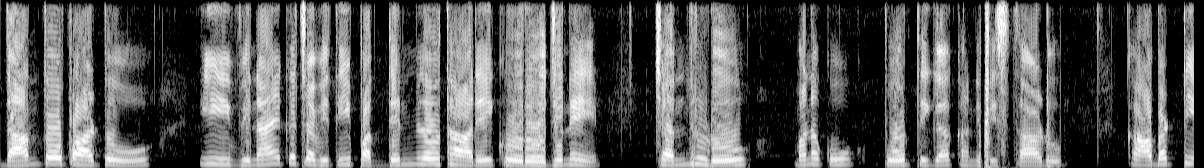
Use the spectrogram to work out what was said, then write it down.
దాంతోపాటు ఈ వినాయక చవితి పద్దెనిమిదవ తారీఖు రోజునే చంద్రుడు మనకు పూర్తిగా కనిపిస్తాడు. కాబట్టి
